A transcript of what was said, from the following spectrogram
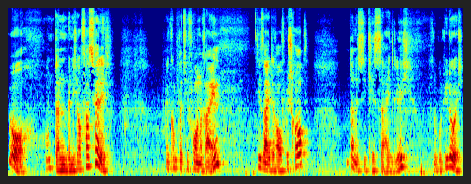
Ja, und dann bin ich auch fast fertig. Dann kommt das hier vorne rein, die Seite raufgeschraubt und dann ist die Kiste eigentlich so gut wie durch.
